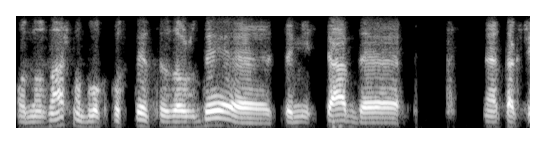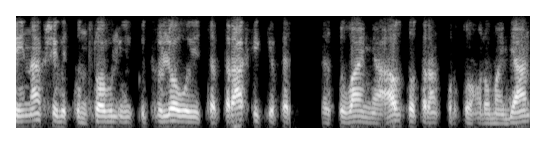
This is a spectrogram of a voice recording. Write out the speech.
Однозначно, блокпости це завжди е, це місця, де е, так чи інакше відконтрольовуються трафіки, пересування автотранспорту громадян,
